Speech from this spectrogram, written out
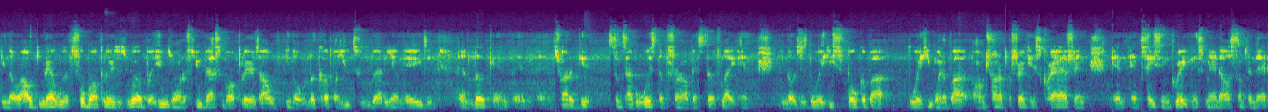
you know I would do that with football players as well. But he was one of the few basketball players I would you know look up on YouTube at a young age and and look and and, and try to get some type of wisdom from and stuff like and you know just the way he spoke about the way he went about um, trying to perfect his craft and, and, and chasing greatness, man, that was something that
